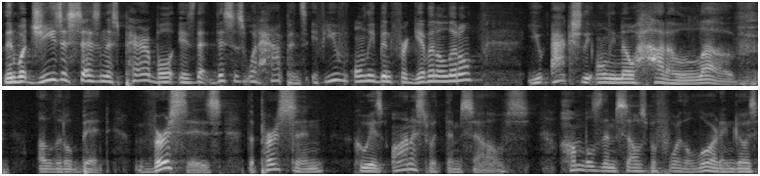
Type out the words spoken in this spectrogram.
then what Jesus says in this parable is that this is what happens. If you've only been forgiven a little, you actually only know how to love a little bit, versus the person who is honest with themselves, humbles themselves before the Lord, and goes,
